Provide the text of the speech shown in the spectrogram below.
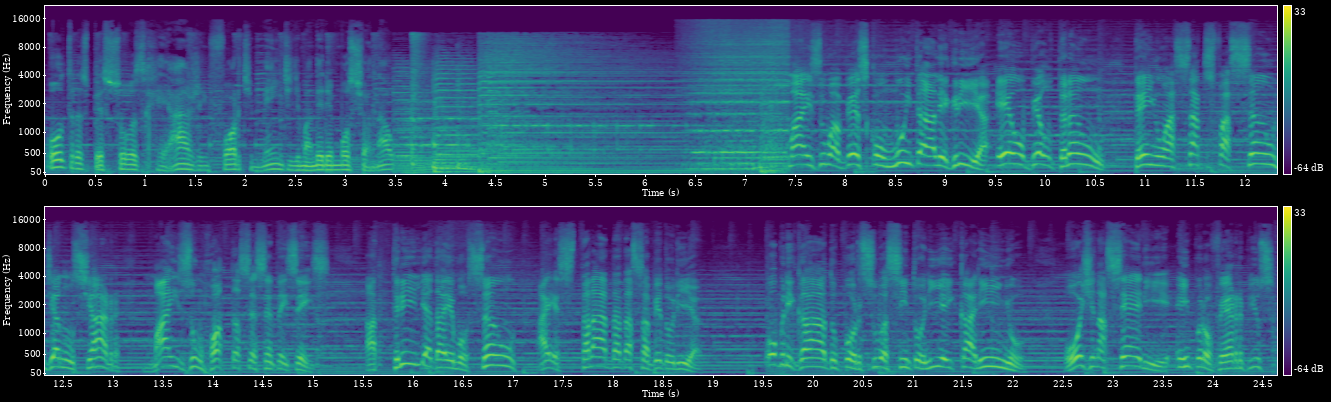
Outras pessoas reagem fortemente de maneira emocional. Mais uma vez, com muita alegria, eu, Beltrão, tenho a satisfação de anunciar mais um Rota 66 a trilha da emoção, a estrada da sabedoria. Obrigado por sua sintonia e carinho. Hoje na série Em Provérbios,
